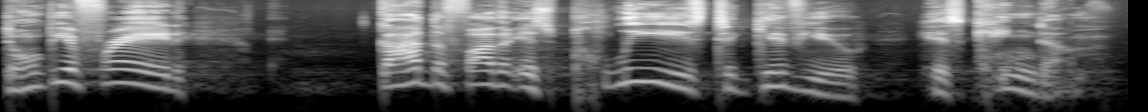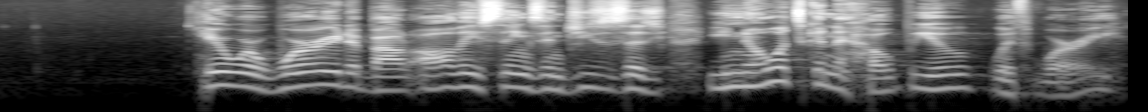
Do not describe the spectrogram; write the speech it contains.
don't be afraid. God the Father is pleased to give you his kingdom. Here we're worried about all these things, and Jesus says, You know what's going to help you with worry?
